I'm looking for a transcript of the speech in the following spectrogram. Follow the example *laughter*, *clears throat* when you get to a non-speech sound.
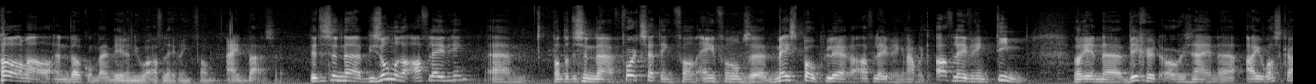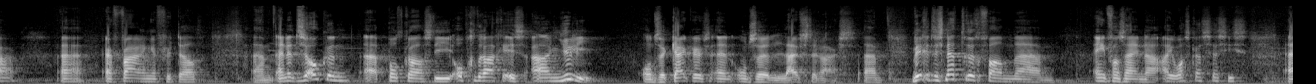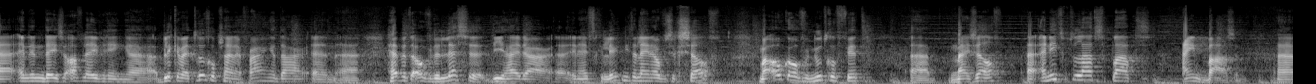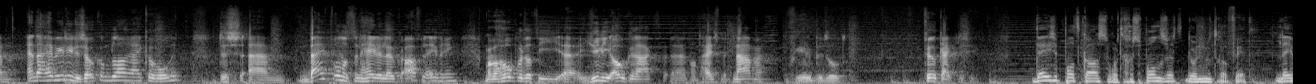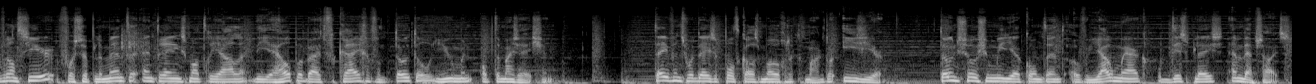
Hallo allemaal en welkom bij weer een nieuwe aflevering van Eindbazen. Dit is een uh, bijzondere aflevering, um, want het is een uh, voortzetting van een van onze meest populaire afleveringen, namelijk aflevering 10, waarin uh, Wichert over zijn ayahuasca-ervaringen vertelt. Um, en het is ook een podcast die opgedragen is aan jullie, onze kijkers en onze luisteraars. Um, Wichert is net terug van een van zijn uh, ayahuasca-sessies. Uh, en in deze aflevering uh, blikken wij terug op zijn ervaringen daar en hebben het over de lessen die hij daarin heeft geleerd. Niet alleen over zichzelf, maar ook over Nutrofit, mijzelf en niet op de laatste plaats eindbazen. en daar hebben jullie dus ook een belangrijke rol in. Dus um, wij vonden het een hele leuke aflevering. Maar we hopen dat hij jullie ook raakt, want hij is met name voor jullie bedoeld. Veel kijkplezier. Deze podcast wordt gesponsord door Nutrofit, leverancier voor supplementen en trainingsmaterialen die je helpen bij het verkrijgen van Total Human Optimization. Tevens wordt deze podcast mogelijk gemaakt door Easier. Toon social media content over jouw merk op displays en websites.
